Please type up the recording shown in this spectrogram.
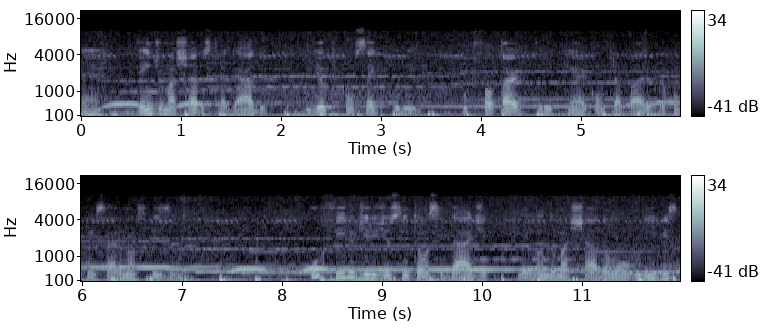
é, Vende o machado estragado e vê o que consegue por ele. O que faltar, terei que ganhar com o trabalho para compensar o nosso vizinho. O filho dirigiu-se então à cidade, levando o machado a um ourives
